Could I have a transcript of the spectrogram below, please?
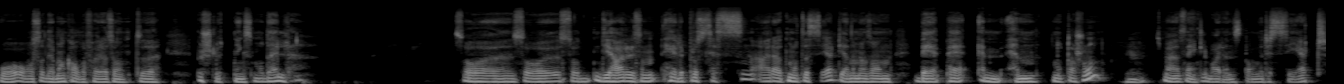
Og også det man kaller for et sånt eh, beslutningsmodell. Så, så, så de har liksom, hele prosessen er automatisert gjennom en sånn BPMN-notasjon, Mm. som er egentlig bare en standardisert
